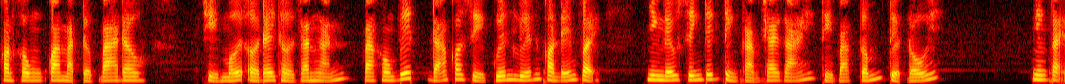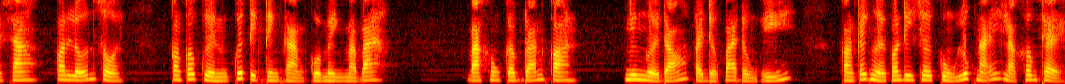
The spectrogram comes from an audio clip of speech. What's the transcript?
Con không qua mặt được ba đâu. Chỉ mới ở đây thời gian ngắn, ba không biết đã có gì quyến luyến con đến vậy. Nhưng nếu dính đến tình cảm trai gái thì ba cấm tuyệt đối. Nhưng tại sao? Con lớn rồi. Con có quyền quyết định tình cảm của mình mà ba. Ba không cấm đoán con. Nhưng người đó phải được ba đồng ý. Còn cái người con đi chơi cùng lúc nãy là không thể.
